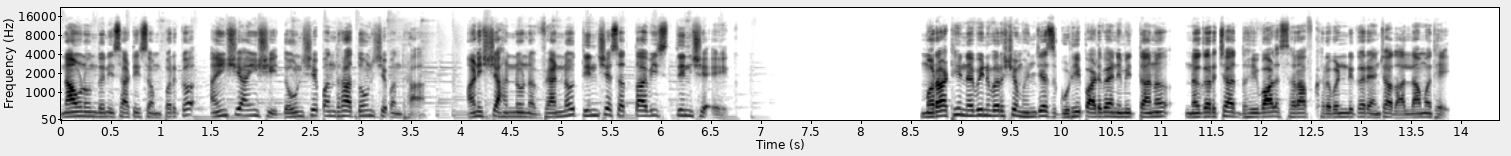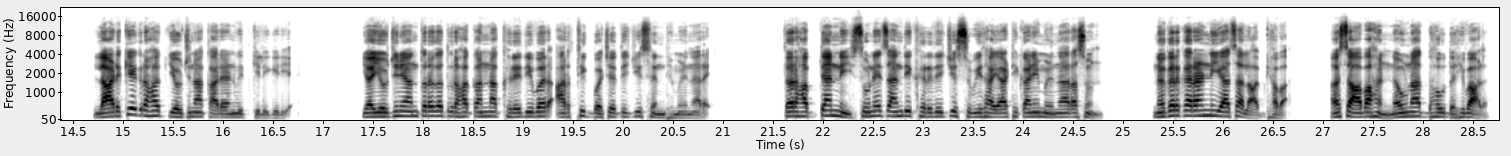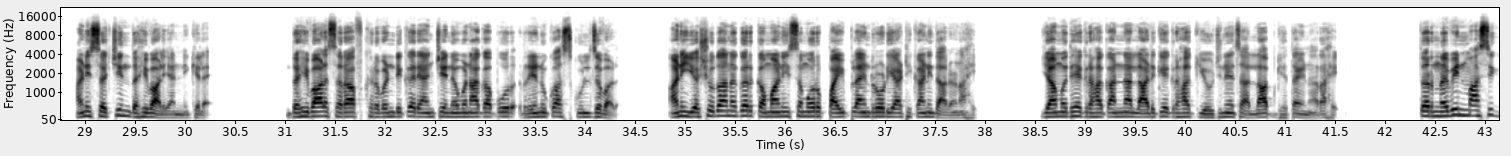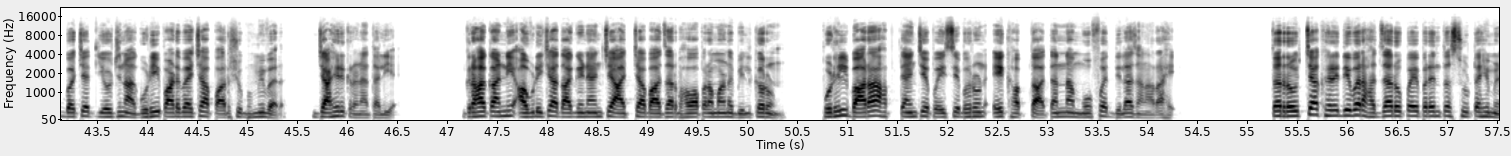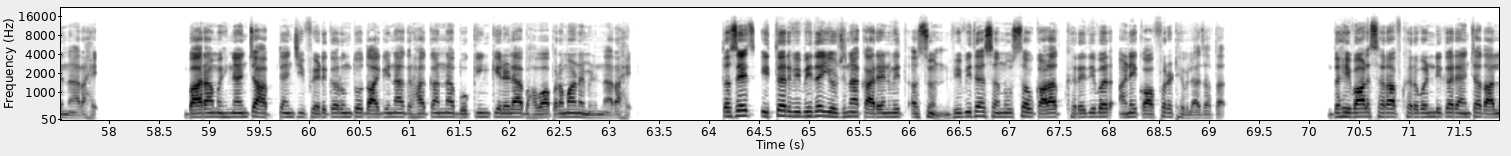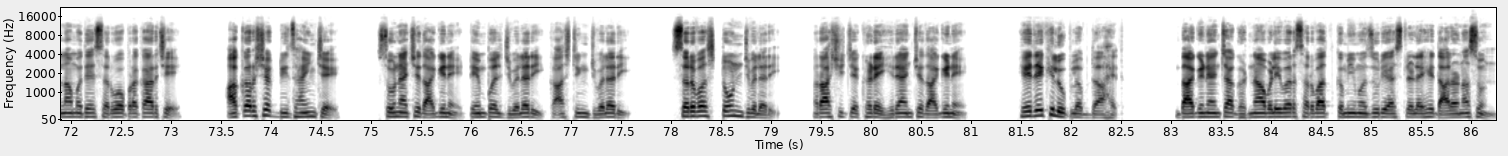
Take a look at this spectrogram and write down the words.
नावनोंदणीसाठी संपर्क ऐंशी ऐंशी दोनशे पंधरा दोनशे पंधरा आणि शहाण्णव नव्याण्णव तीनशे सत्तावीस तीनशे एक. मराठी नवीन वर्ष म्हणजेच गुढीपाडव्यानिमित्तानं नगरच्या दहिवाळ सराफ खरवंडीकर यांच्या दालनामध्ये लाडके ग्राहक योजना कार्यान्वित केली गेली आहे. या योजनेअंतर्गत ग्राहकांना खरेदीवर आर्थिक बचतीची संधी मिळणार आहे. तर हप्त्यांनी सोने चांदी खरेदीची सुविधा या ठिकाणी मिळणार असून नगरकरांनी याचा लाभ घ्यावा असं आवाहन नवनाथ भाऊ दहिवाळ आणि सचिन दहिवाळ यांनी केलंय. दहिवाळ सराफ खरवंडीकर यांचे नवनागापूर रेणुका स्कूलजवळ आणि यशोदानगर कमानीसमोर पाईपलाईन रोड या ठिकाणी दालन आहे. यामध्ये ग्राहकांना लाडके ग्राहक योजनेचा लाभ घेता येणार आहे. तर नवीन मासिक बचत योजना गुढीपाडव्याच्या पार्श्वभूमीवर जाहीर करण्यात आली आहे. ग्राहकांनी आवडीच्या दागिन्यांचे आजच्या बाजारभावाप्रमाणे बिल करून पुढील बारा हप्त्यांचे पैसे भरून एक हप्ता त्यांना मोफत दिला जाणार आहे. तर रोजच्या खरेदीवर हजार रुपयेपर्यंत सूटही मिळणार आहे. बारा महिन्यांच्या हप्त्यांची फेड करून तो दागिना ग्राहकांना बुकिंग केलेल्या भावाप्रमाणे मिळणार आहे. तसेच इतर विविध योजना कार्यान्वित असून विविध सणोत्सव काळात खरेदीवर अनेक ऑफर ठेवल्या जातात. दहिवाळ सराफ खरवंडीकर यांच्या दालनामध्ये सर्व प्रकारचे आकर्षक डिझाईनचे सोन्याचे दागिने टेम्पल ज्वेलरी कास्टिंग ज्वेलरी सर्व स्टोन ज्वेलरी राशीचे खडे हिऱ्यांचे दागिने हे देखील उपलब्ध आहेत. दागिन्यांच्या घडणावळीवर सर्वात कमी मजुरी असलेले हे दालन असून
